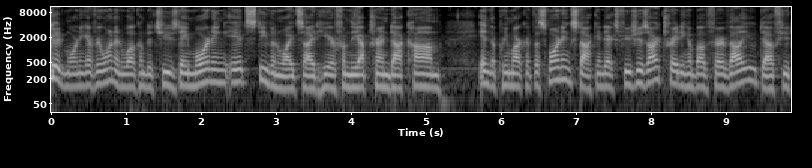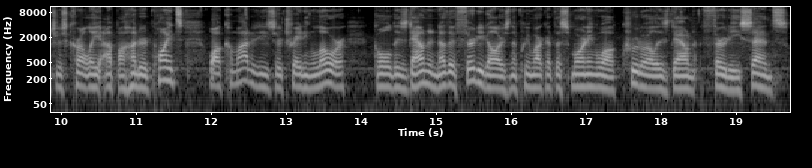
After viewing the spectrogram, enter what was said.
Good morning, everyone, and welcome to Tuesday morning. It's Stephen Whiteside here from theuptrend.com. In the pre market this morning, stock index futures are trading above fair value. Dow futures currently up 100 points, while commodities are trading lower. Gold is down another $30 in the pre market this morning, while crude oil is down 30 cents.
